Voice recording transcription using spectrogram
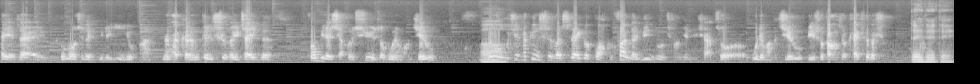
它也在图谋这个领域的应用啊，那它可能更适合于在一个封闭的小的区域做物联网接入。那么哦五 G 它更适合是在一个广泛的运动场景底下做物联网的接入，比如说刚刚说开车的时候，对对对，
